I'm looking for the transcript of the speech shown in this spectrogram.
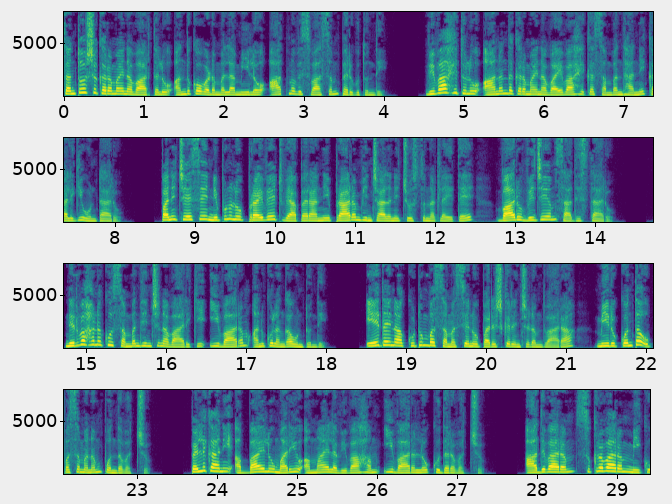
సంతోషకరమైన వార్తలు అందుకోవడం వల్ల మీలో ఆత్మవిశ్వాసం పెరుగుతుంది. వివాహితులు ఆనందకరమైన వైవాహిక సంబంధాన్ని కలిగి ఉంటారు. పనిచేసే నిపుణులు ప్రైవేట్ వ్యాపారాన్ని ప్రారంభించాలని చూస్తున్నట్లయితే వారు విజయం సాధిస్తారు. నిర్వహణకు సంబంధించిన వారికి ఈ వారం అనుకూలంగా ఉంటుంది. ఏదైనా కుటుంబ సమస్యను పరిష్కరించడం ద్వారా మీరు కొంత ఉపశమనం పొందవచ్చు. పెళ్ళికాని అబ్బాయిలు మరియు అమ్మాయిల వివాహం ఈ వారంలో కుదరవచ్చు. ఆదివారం శుక్రవారం మీకు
